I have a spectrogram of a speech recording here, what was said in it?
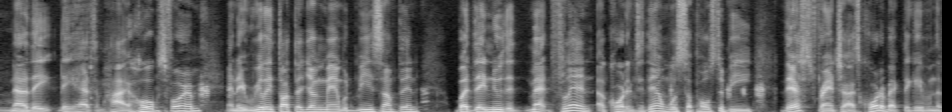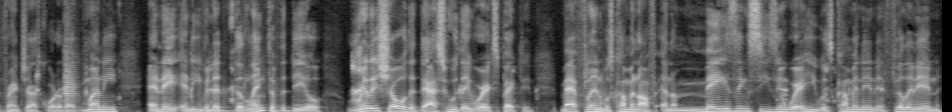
Now they they had some high hopes for him, and they really thought that young man would be something. But they knew that Matt Flynn, according to them, was supposed to be their franchise quarterback. They gave him the franchise quarterback money, and they and even the, the length of the deal really showed that that's who they were expecting. Matt Flynn was coming off an amazing season where he was coming in and filling in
